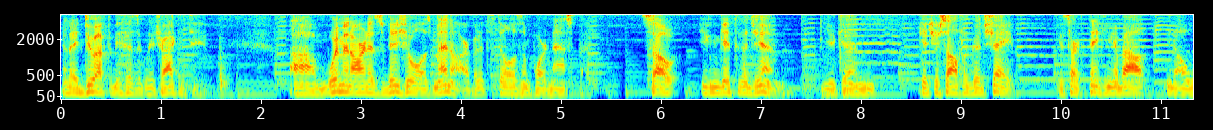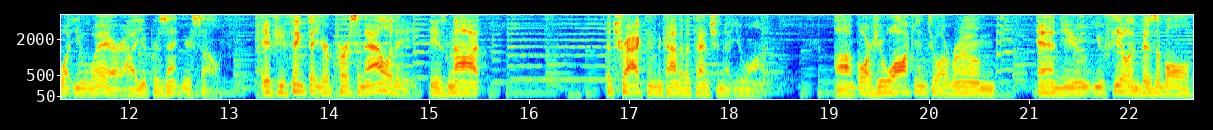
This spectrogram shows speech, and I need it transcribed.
And they do have to be physically attracted to you. Um, women aren't as visual as men are, but it still an important aspect. So you can get to the gym. You can get yourself in good shape. You start thinking about, you know, what you wear, how you present yourself. If you think that your personality is not attracting the kind of attention that you want, um, or if you walk into a room and you you feel invisible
